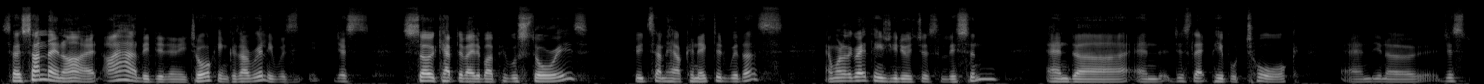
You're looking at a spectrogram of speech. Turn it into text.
So Sunday night, I hardly did any talking because I really was just so captivated by people's stories who'd somehow connected with us. And one of the great things you can do is just listen and, uh, and just let people talk and, you know, just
